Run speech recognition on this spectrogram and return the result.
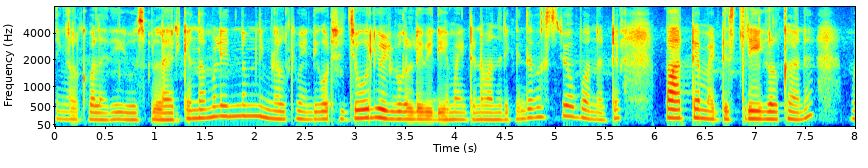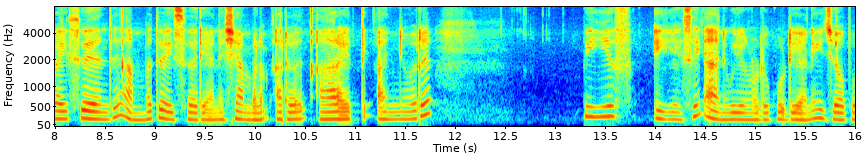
നിങ്ങൾക്ക് വളരെ യൂസ്ഫുൾ ആയിരിക്കും. നമ്മൾ ഇന്നും നിങ്ങൾക്ക് വേണ്ടി കുറച്ച് ജോലി ഒഴിവുകളുടെ വീഡിയോ ആയിട്ടാണ് വന്നിരിക്കുന്നത്. ഫസ്റ്റ് ജോബ് വന്നിട്ട് പാർട്ട് ടൈം ആയിട്ട് സ്ത്രീകൾക്കാണ്. വയസ്സ് വരുന്നത് അമ്പത് വയസ്സ് വരെയാണ് ശമ്പളം. അറുപത് ആറായിരത്തി അഞ്ഞൂറ് P F E S I ആനുകൂല്യങ്ങളോട് കൂടിയാണ് ഈ ജോബ്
